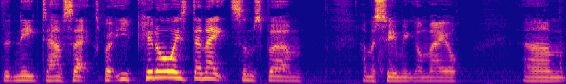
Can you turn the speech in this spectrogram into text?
the need to have sex, but you could always donate some sperm. I'm assuming you're male um,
